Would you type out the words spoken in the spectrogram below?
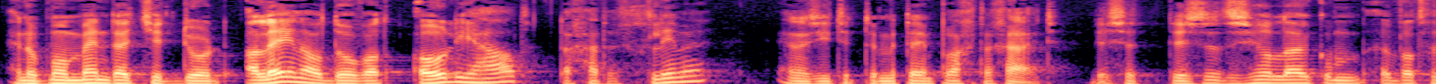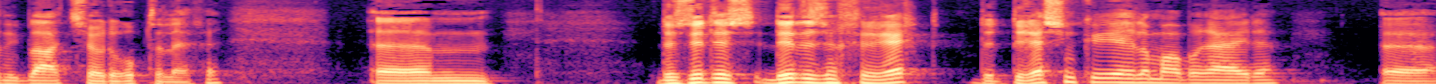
En op het moment dat je het door, alleen al door wat olie haalt, dan gaat het glimmen. En dan ziet het er meteen prachtig uit. Dus het, dus het is heel leuk om eh, wat van die blaadjes zo erop te leggen. Ehm, dus dit is, dit is een gerecht. De dressing kun je helemaal bereiden. Eh,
